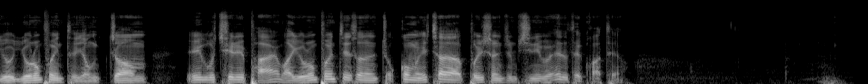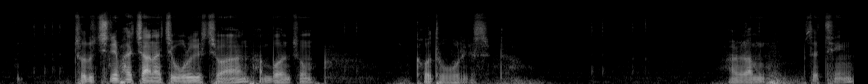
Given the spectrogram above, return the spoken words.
요, 요런 포인트 0.19718, 막 요런 포인트에서는 조금 1차 포지션 좀 진입을 해도 될 것 같아요. 저도 진입할지 안 할지 모르겠지만, 한번 좀, 그것도 모르겠습니다. 알람 세팅.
